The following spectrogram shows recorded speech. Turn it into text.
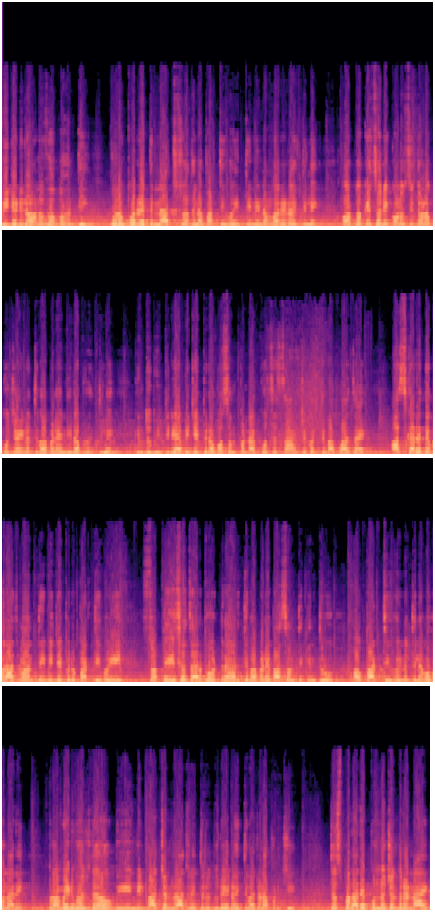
ବିଜେଡ଼ିର ଅନୁଭବ ମହାନ୍ତି ଗୁରୁପୁରରେ ତ୍ରିନାଥ ସ୍ୱାଧୀନ ପ୍ରାର୍ଥୀ ହୋଇ ତିନି ନମ୍ବରରେ ରହିଥିଲେ ଅର୍କ କେଶରୀ କୌଣସି ଦଳକୁ ଯାଇନଥିବା ବେଳେ ନୀରବ ରହିଥିଲେ କିନ୍ତୁ ଭିତିରିଆ ବିଜେପିର ବସନ୍ତ ପଣ୍ଡାଙ୍କୁ ସେ ସାହାଯ୍ୟ କରିଥିବା କୁହାଯାଏ ଆସ୍କାରେ ଦେବରାଜ ମହାନ୍ତି ବିଜେପିରୁ ପ୍ରାର୍ଥୀ ହୋଇ ସତେଇଶ ହଜାର ଭୋଟରେ ହାରିଥିବା ବେଳେ ବାସନ୍ତୀ କିନ୍ତୁ ଆଉ ପ୍ରାର୍ଥୀ ହୋଇନଥିଲେ ମୋହନାରେ ପ୍ରବୀଣ ଭଞ୍ଜଦେଓ ବି ନିର୍ବାଚନ ରାଜନୀତିରୁ ଦୂରେଇ ରହିଥିବା ଜଣାପଡ଼ିଛି ଦଶପଲ୍ଲାରେ ପୂର୍ଣ୍ଣଚନ୍ଦ୍ର ନାୟକ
